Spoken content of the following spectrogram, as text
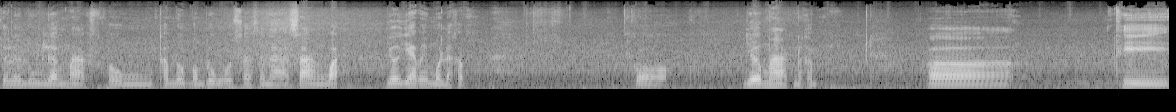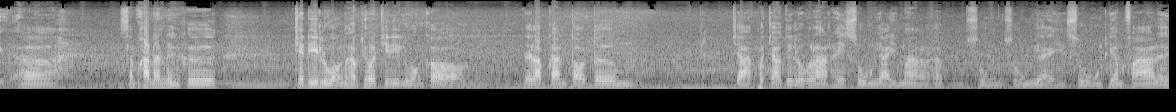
เจริญรุ่งเรืองมากพระองค์ทำนุบำรุงพุทธศาสนาสร้างวัดเยอะแยะไปหมดแล้วครับ ก็เยอะมากนะครับ เอ่อ ที่สำคัญอันหนึ่งคือเจดีย์หลวงนะครับที่วัดเจดีย์หลวงก็ได้รับการต่อเติมจากพระเจ้าติโลกราชให้สูงใหญ่มากนะครับ สูงสูงใหญ่สูงเทียมฟ้าเลย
